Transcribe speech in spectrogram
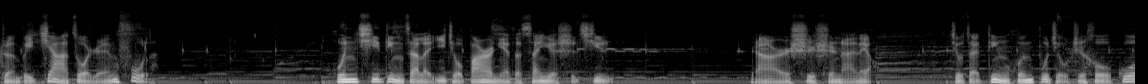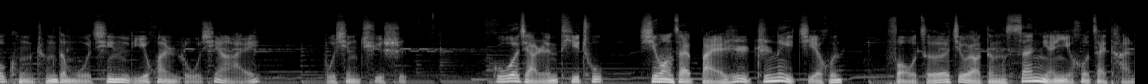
准备嫁做人妇了，婚期定在了一九八二年的三月十七日。然而世事难料，就在订婚不久之后，郭孔成的母亲罹患乳腺癌，不幸去世。郭家人提出希望在百日之内结婚，否则就要等三年以后再谈。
